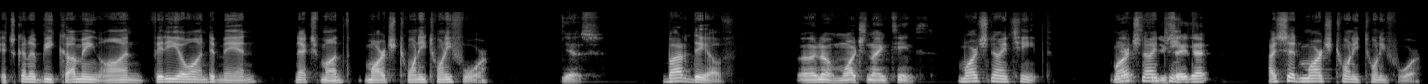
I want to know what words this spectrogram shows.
It's going to be coming on video on demand next month, March 2024. Yes. Bardejov. Uh, no, March 19th. March 19th. March yes. 19th. Did you say that? I said March 2024.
